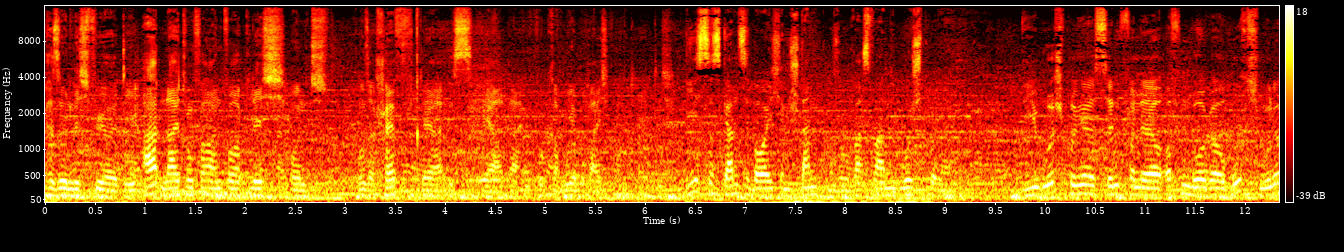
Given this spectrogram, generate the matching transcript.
persönlich für die Artleitung verantwortlich und unser Chef, der ist eher da im Programmierbereich tätig. Wie ist das Ganze bei euch entstanden? So, was waren die Ursprünge? Die Ursprünge sind von der Offenburger Hochschule.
